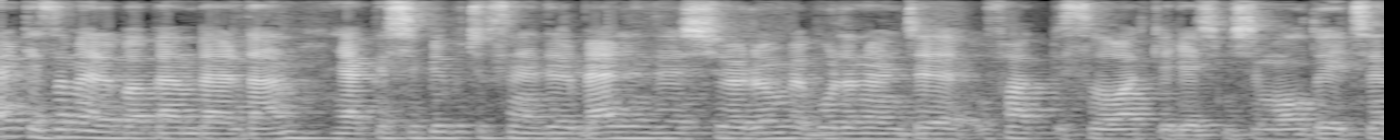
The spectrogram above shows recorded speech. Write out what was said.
Herkese merhaba ben Berdan. Yaklaşık bir buçuk senedir Berlin'de yaşıyorum ve buradan önce ufak bir Slovakya geçmişim olduğu için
